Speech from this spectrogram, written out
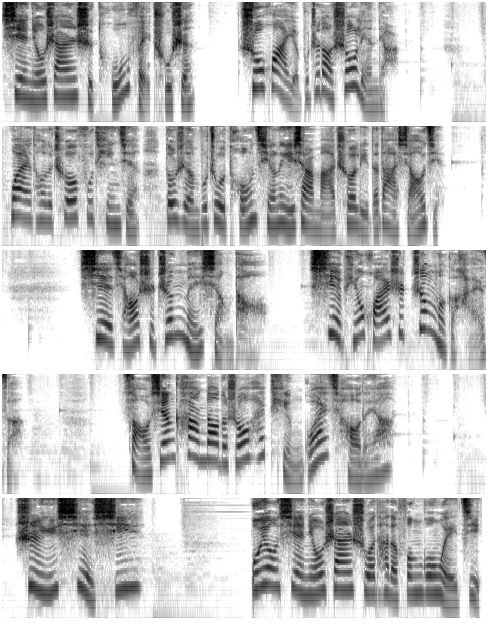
谢牛山是土匪出身，说话也不知道收敛点儿。外头的车夫听见，都忍不住同情了一下马车里的大小姐。谢桥是真没想到，谢平怀是这么个孩子。早先看到的时候还挺乖巧的呀。至于谢希，不用谢牛山说他的丰功伟绩，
